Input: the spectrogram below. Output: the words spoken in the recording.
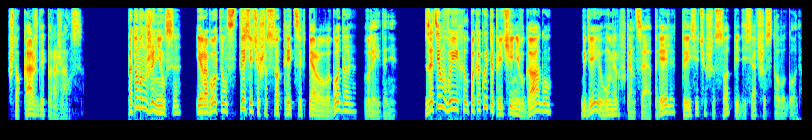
что каждый поражался. Потом он женился и работал с 1631 года в Лейдене. Затем выехал по какой-то причине в Гагу, где и умер в конце апреля 1656 года.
